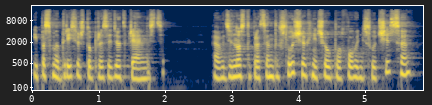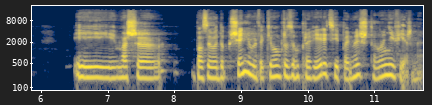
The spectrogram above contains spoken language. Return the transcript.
и посмотрите, что произойдет в реальности. А в 90% случаев ничего плохого не случится, и ваше базовое допущение вы таким образом проверите и поймете, что оно неверное.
